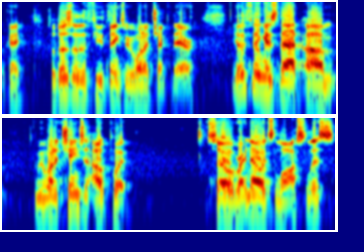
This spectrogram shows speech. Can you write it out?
Okay, so those are the few things we want to check there. The other thing is that um, we want to change the output. So right now it's lossless,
